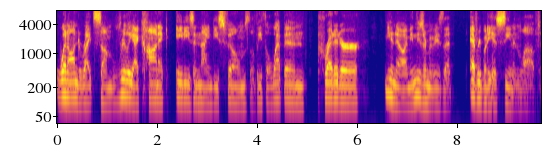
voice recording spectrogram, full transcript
went on to write some really iconic 80s and 90s films, The Lethal Weapon, Predator. You know, I mean, these are movies that everybody has seen and loved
